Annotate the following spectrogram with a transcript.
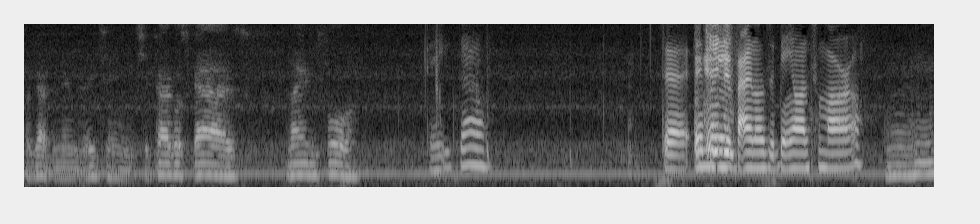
Forgot the name of their team. Chicago Skies 94. There you go. The NBA finals will be on tomorrow. Mm-hmm.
